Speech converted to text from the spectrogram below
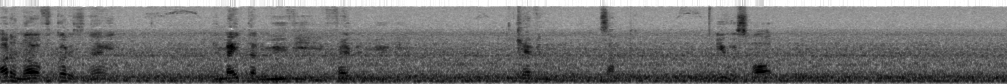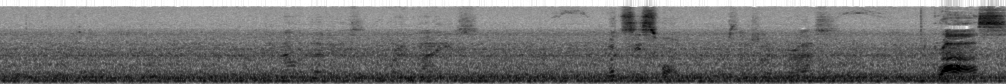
I don't know. I forgot his name. He made that movie, favorite movie. Kevin something. He was hot. You know what that is? Or maize. What's this one? Some sort of grass. Grass.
